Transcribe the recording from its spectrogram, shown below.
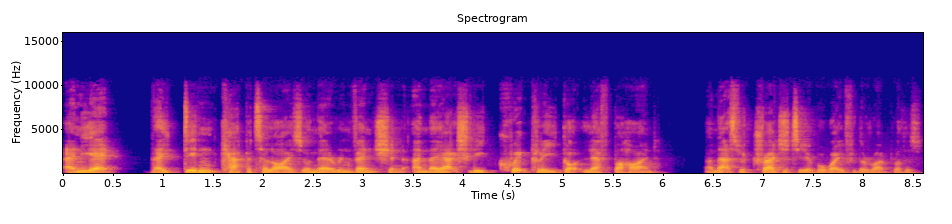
And yet they didn't capitalize on their invention and they actually quickly got left behind. And that's the tragedy of a way for the Wright brothers.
